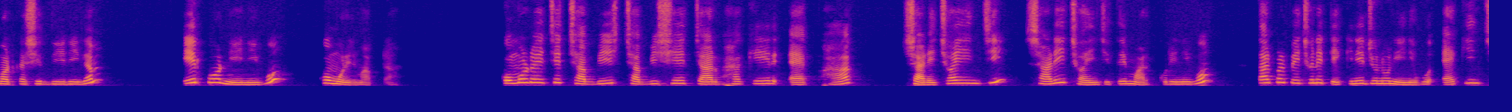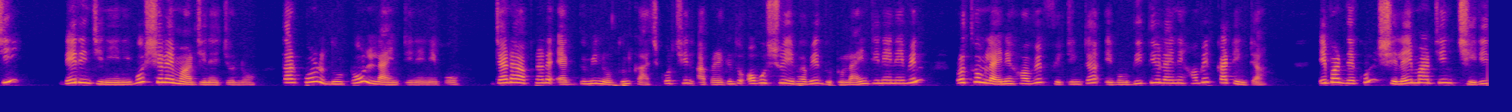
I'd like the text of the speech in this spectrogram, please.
মটকা শেপ দিয়ে নিলাম। এরপর নিয়ে নিব কোমরের মাপটা। কোমর রয়েছে ছাব্বিশ, ছাব্বিশে চার ভাগের এক ভাগ। সাড়ে ছয় ইঞ্চি, সাড়ে ছয় ইঞ্চিতে মার্ক করে নিব। তারপর পেছনে টেকিনের জন্য নিয়ে নেব এক ইঞ্চি, দেড় ইঞ্চি নিয়ে নিব সেলাই মার্জিনের জন্য। তারপর দুটো লাইন টেনে নেব। যারা আপনারা একদমই নতুন কাজ করছেন, আপনারা কিন্তু অবশ্যই এভাবে দুটো লাইন টেনে নেবেন। প্রথম লাইনে হবে ফিটিংটা এবং দ্বিতীয় লাইনে হবে কাটিংটা এবার দেখুন, সেলাই মার্জিন ছেড়ে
